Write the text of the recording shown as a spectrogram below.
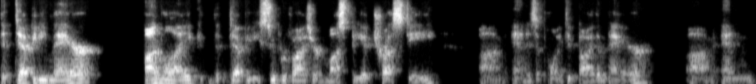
The deputy mayor, unlike the deputy supervisor, must be a trustee um, and is appointed by the mayor um, and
